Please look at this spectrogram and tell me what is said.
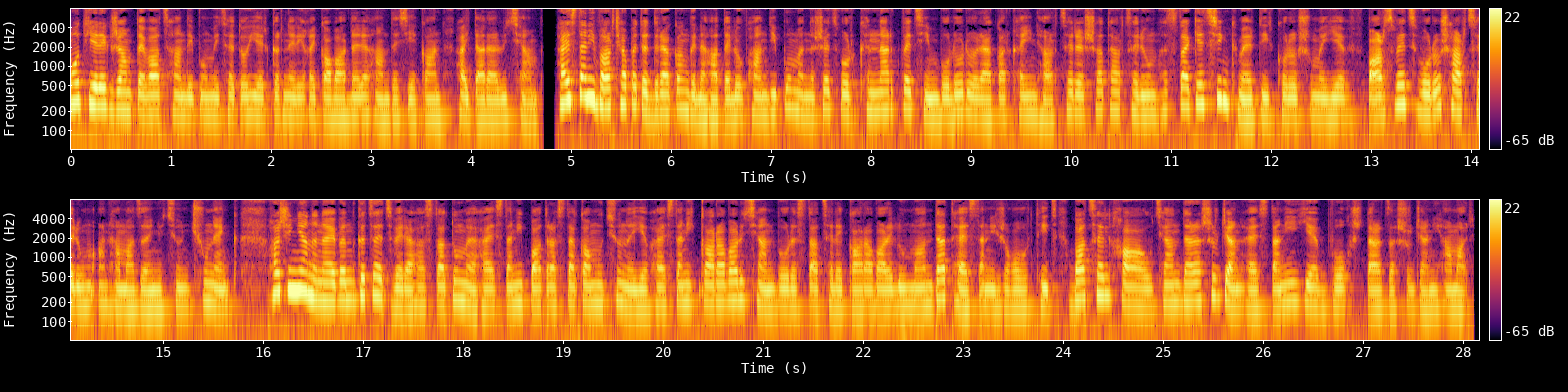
Մոտ 3 ժամ տևած հանդիպումից հետո երկրների ղեկավարները հանդես եկան հայտարարությամբ։ Հայաստանի վարչապետը դրական գնահատելով հանդիպումը նշեց, որ քննարկվեցին բոլոր օրակարգային հարցերը, շատ հարցերում հստակեցրինք մեր դիրքորոշումը եւ պարզվեց որոշ հարցերում անհամաձայնություն չունենք։ Փաշինյանը նաեւ ընդգծեց վերահաստատում է Հայաստանի պատրաստակամությունը եւ Հայաստանի կառավարության որը ստացել է կառավարելու մանդատ Հայաստանի ժողովրդից, բացել խաղաղության դարաշրջան Հայաստանի եւ ողջ տարածաշրջանի համար։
